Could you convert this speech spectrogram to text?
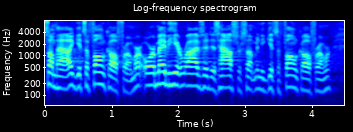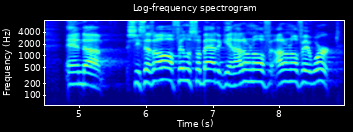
Somehow he gets a phone call from her, or maybe he arrives at his house or something, and he gets a phone call from her. And uh, she says, Oh, feeling so bad again. I don't know if, I don't know if it worked.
